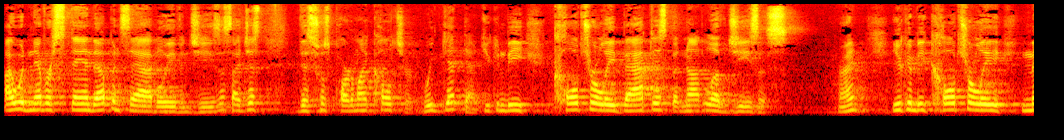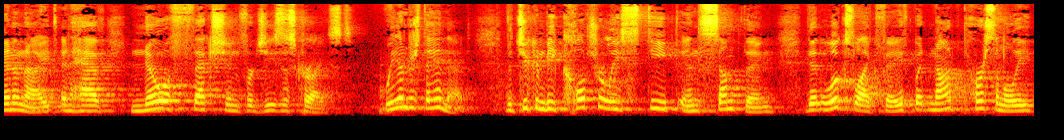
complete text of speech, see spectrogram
I would never stand up and say, I believe in Jesus. I just, this was part of my culture. We get that. You can be culturally Baptist but not love Jesus, right? You can be culturally Mennonite and have no affection for Jesus Christ. We understand that. That you can be culturally steeped in something that looks like faith but not personally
